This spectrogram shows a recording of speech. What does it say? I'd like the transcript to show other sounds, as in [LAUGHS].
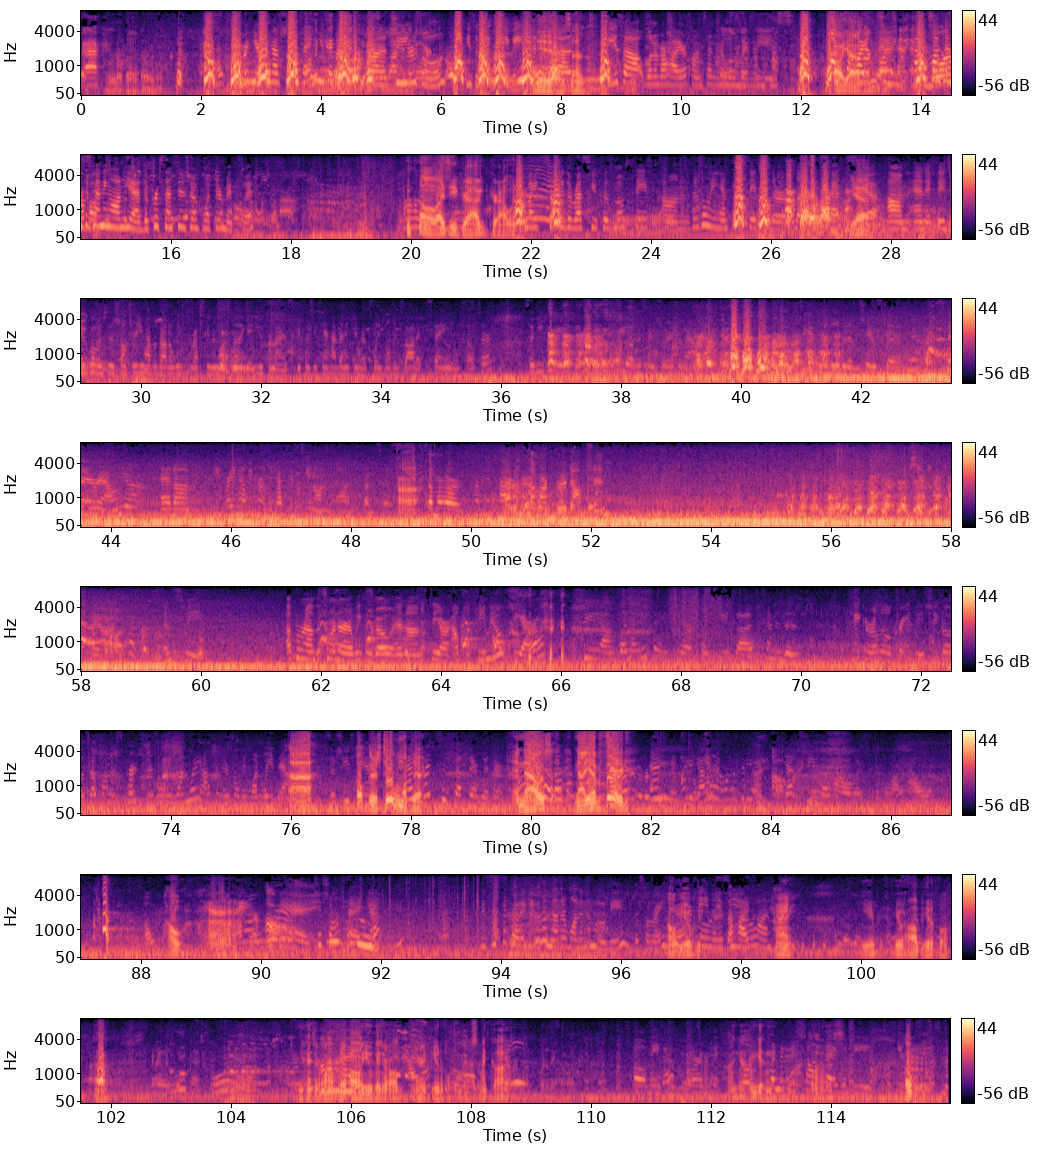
Back. Over here we have Shantae. He's about uh, two years old. He's a big baby. This Yes, is, hello. uh, he's uh, one of our higher content. Hello, my please. Oh yeah. Higher content, higher content depending on yeah the percentage of what they're mixed with. [LAUGHS] Oh, I see you growl, growling. Mike started the rescue because most states, um, there's only a handful of states where they're allowed as pets. Yeah. Um, and if they do go into the shelter, you have about a week to rescue them before they get euthanized because you can't have anything that's labeled exotic staying in the shelter. So he created this, a few other sanctuaries around that [LAUGHS] to give them a little bit of a chance to stay around. And um, he, right now we currently have 15 on, on the premises. Ah. Some are our permanent pets and some are for adoption. So beautiful. They are. And sweet. Up around the corner, we can go and um, see our alpha female, Sierra. [LAUGHS] she, um, when I use say Sierra, because she's uh, tending to make her a little crazy. She goes up on this perch. There's only one way up and there's only one way down. Ah. So she's Oh, there's two of them up and there. Fritz is up there with her. And now, now you have a third. And, yeah, yeah, she's our howler. She does a lot of howling. Oh. Ah. Okay. Tashante, hmm. yep. This is Dakota. He was another one in the movie. This one right Oh, here. you- He's a high con. Hi. You, you're all beautiful. Ah! You guys are all very, oh, you guys are all very beautiful dogs. My God. Oh, Omega? Or a bit. I got, I'm getting a lot of this. would be. 'cause he Oh. was- he was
